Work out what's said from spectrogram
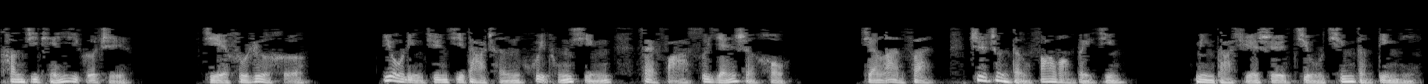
康基田亦革职，解赴热河。又令军机大臣会同行，在法司严审后，将案犯、质证等发往北京，命大学士九卿等定拟。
